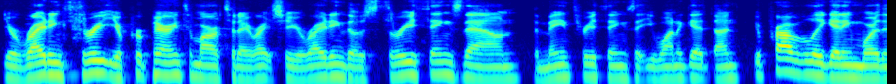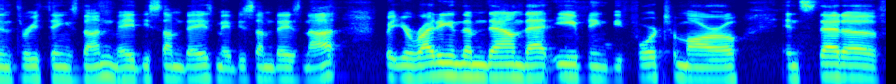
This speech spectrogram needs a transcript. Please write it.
you're writing three, you're preparing tomorrow today, right? So you're writing those three things down, the main three things that you want to get done. You're probably getting more than three things done, maybe some days, maybe some days not, but you're writing them down that evening before tomorrow instead of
